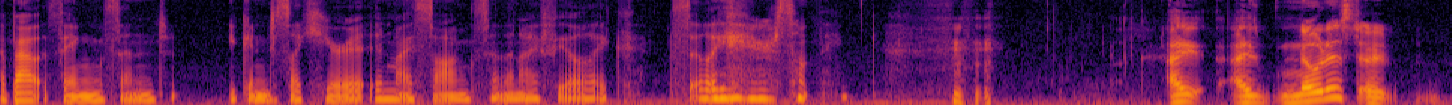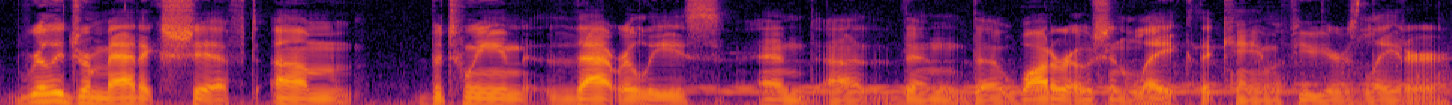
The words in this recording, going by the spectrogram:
about things, and you can just like hear it in my songs, and then I feel like silly or something. I I noticed a really dramatic shift um, between that release and uh, then the Water Ocean Lake that came a few years later.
